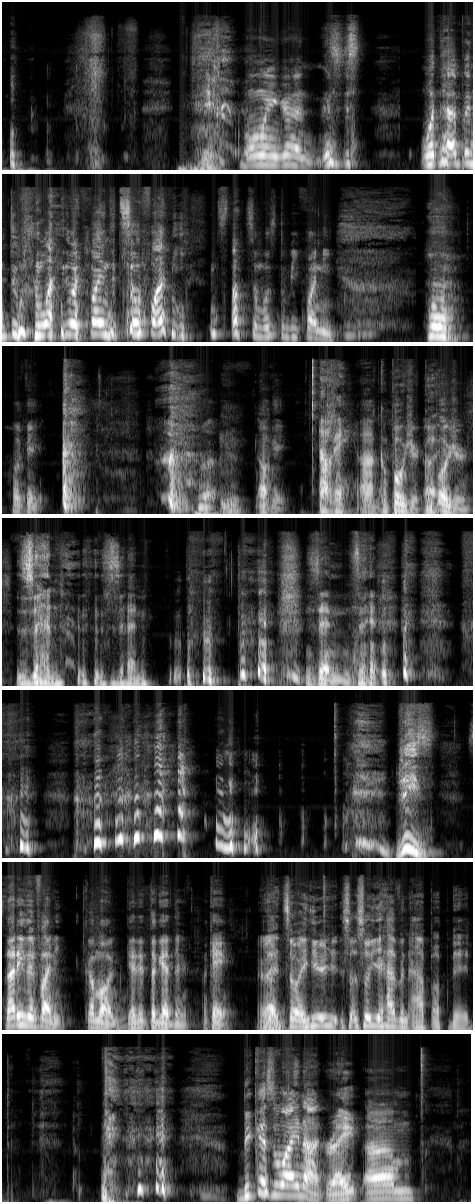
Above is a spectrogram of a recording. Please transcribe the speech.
Oh my god. It's just. What happened to me? Why do I find it so funny? It's not supposed to be funny. okay. okay. Okay. Uh, composure. Composure. Zen. Zen. Zen. Zen. Jeez. It's not even funny. Come on. Get it together. Okay. Right, so I hear so so you have an app update. Because why not, right? Um,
